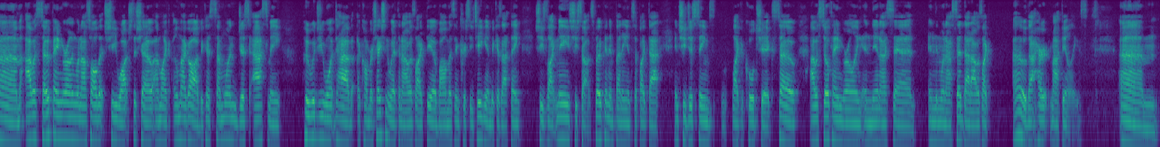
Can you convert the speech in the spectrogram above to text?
Um, I was so fangirling when I saw that she watched the show. I'm like, oh my god, because someone just asked me, who would you want to have a conversation with? And I was like, the Obamas and Chrissy Teigen, because I think she's like me. She's so outspoken and funny and stuff like that. And she just seems like a cool chick. So I was still fangirling. And then I said, and then when I said that, I was like, oh, that hurt my feelings. Um,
